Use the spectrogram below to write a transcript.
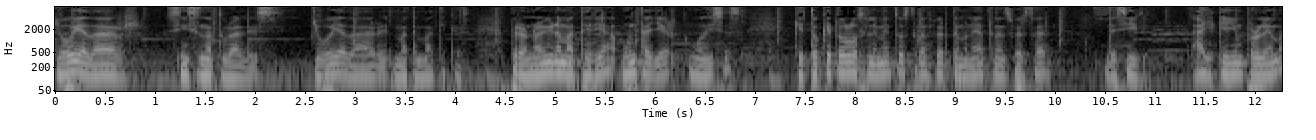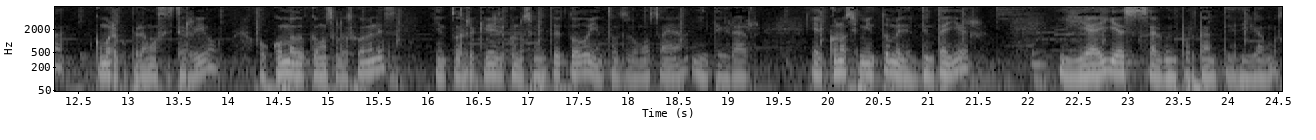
yo voy a dar ciencias naturales, yo voy a dar matemáticas, pero no hay una materia, un taller, como dices, que toque todos los elementos de manera transversal, decir, ay, aquí hay un problema, ¿cómo recuperamos este río? ¿O cómo educamos a los jóvenes? Y entonces requiere el conocimiento de todo y entonces vamos a integrar el conocimiento mediante un taller Y ahí es algo importante, digamos,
